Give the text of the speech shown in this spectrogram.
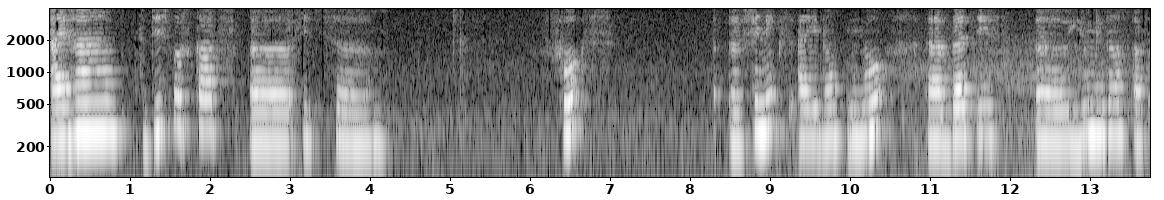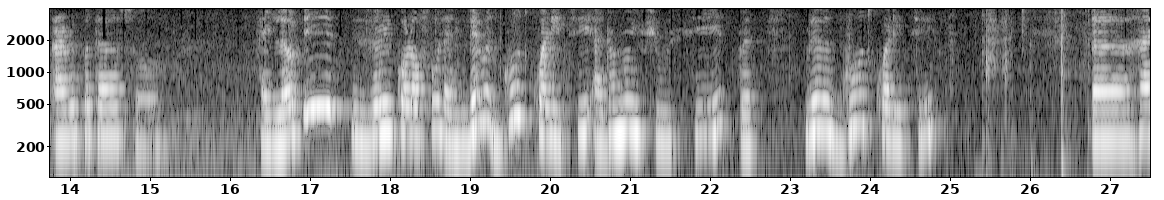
I have this postcard uh, it's um, Fawkes uh, Phoenix I don't know uh, but it's a universe of Harry Potter so I love it. It's very colorful and very good quality. I don't know if you see it but very good quality. Uh, I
